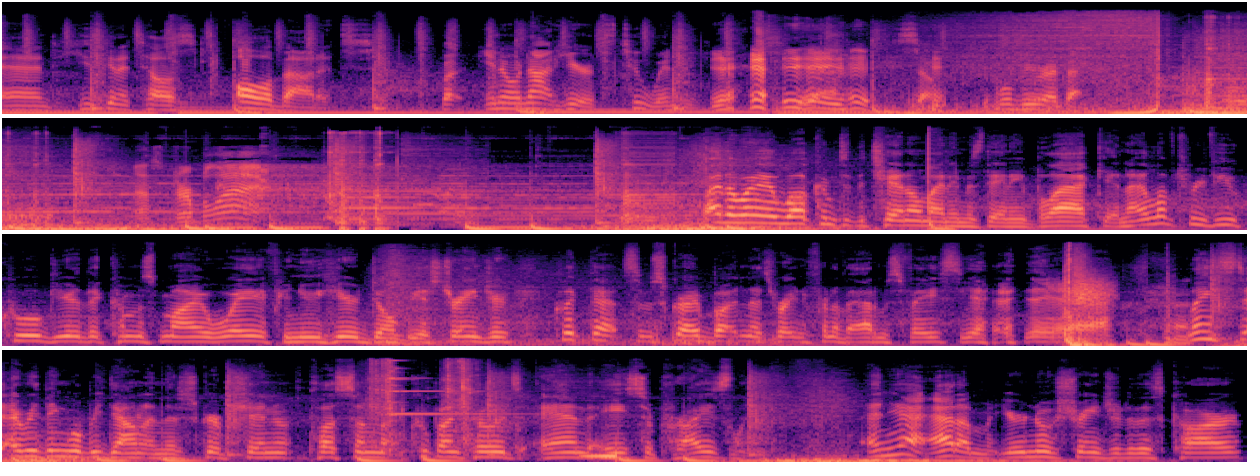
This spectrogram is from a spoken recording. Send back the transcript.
and he's gonna tell us all about it. But you know, not here, it's too windy. Yeah, yeah, yeah. So we'll be right back. Mr. Black. By the way, welcome to the channel. My name is Danny Black, and I love to review cool gear that comes my way. If you're new here, don't be a stranger. Click that subscribe button that's right in front of Adam's face. Yeah, yeah. Links to everything will be down in the description, plus some coupon codes and a surprise link. And yeah, Adam, you're no stranger to this car.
